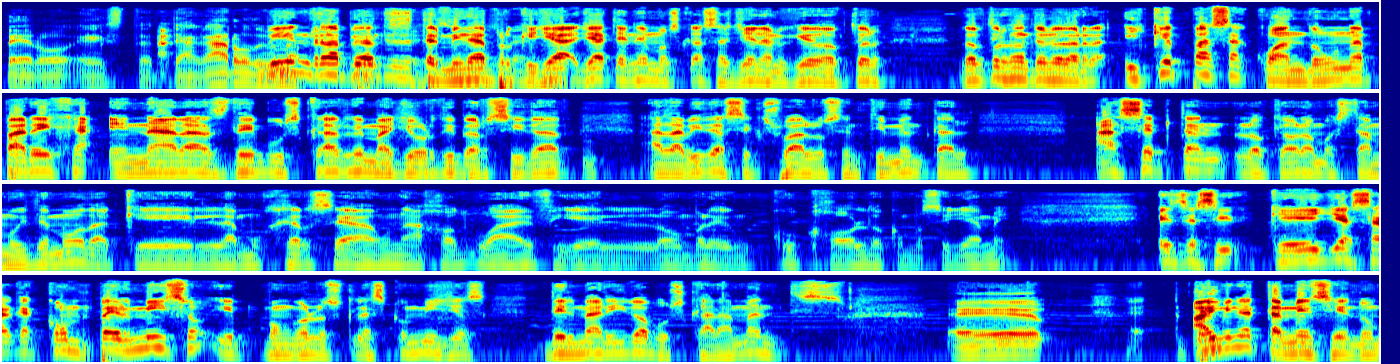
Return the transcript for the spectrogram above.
pero este te agarro de Bien una- rápido antes de terminar, porque ya, ya tenemos casa llena, mi querido doctor. Doctor Antonio Barrera, ¿y qué pasa cuando una pareja en aras de buscarle mayor diversidad a la vida sexual o sentimental aceptan lo que ahora está muy de moda, que la mujer sea una hot wife y el hombre un cook hold o como se llame? Es decir, que ella salga con permiso, y pongo los, las comillas, del marido a buscar amantes. Eh, Termina también siendo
